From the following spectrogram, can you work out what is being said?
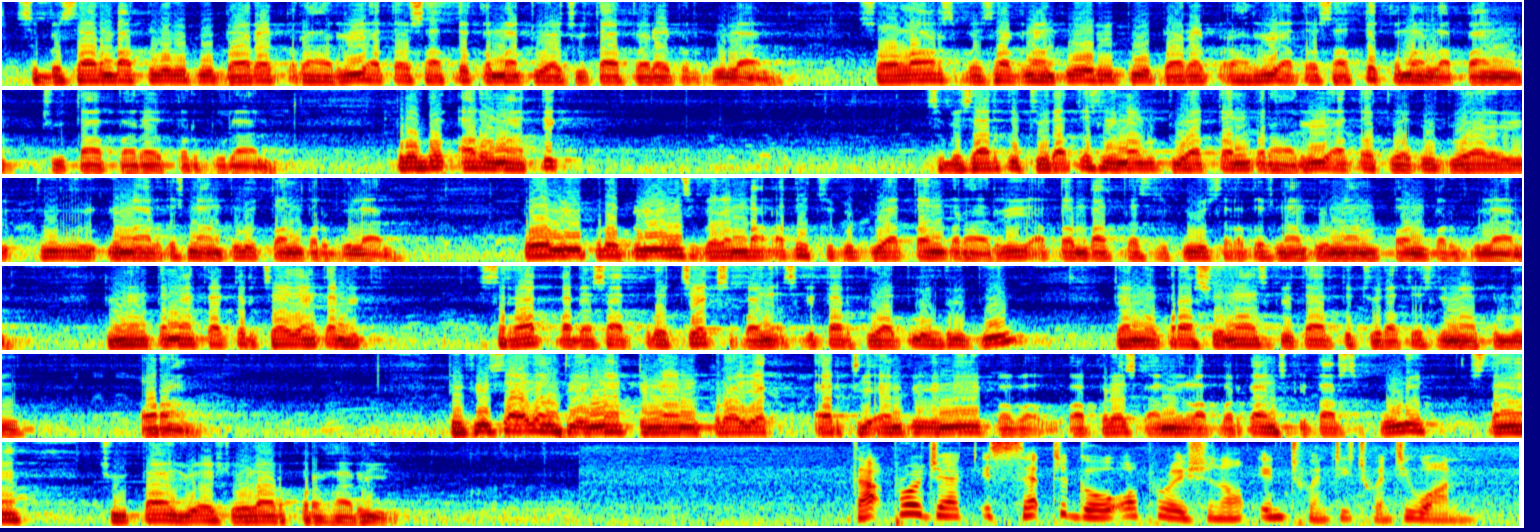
sebesar 40 ribu barel per hari atau 1,2 juta barel per bulan. Solar sebesar 60 ribu barel per hari atau 1,8 juta barel per bulan. Produk aromatik sebesar 752 ton per hari atau 22.560 ton per bulan polipropilin sebanyak 472 ton per hari atau 14.166 ton per bulan. Dengan tenaga kerja yang akan diserap pada saat proyek sebanyak sekitar 20 ribu dan operasional sekitar 750 orang. Devisa yang dihemat dengan proyek RDMP ini Bapak Wapres kami laporkan sekitar 10 setengah juta US dollar per hari. That project is set to go operational in 2021.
